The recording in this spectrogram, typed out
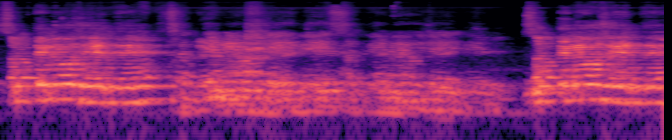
सत्यमेव जयते सत्यमेव जयते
